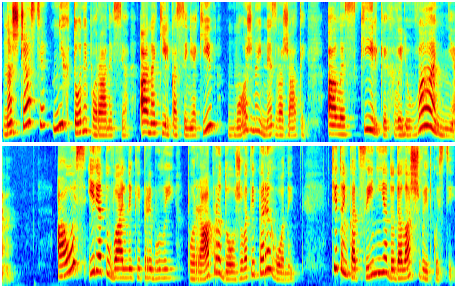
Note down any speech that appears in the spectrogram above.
На щастя, ніхто не поранився, а на кілька синяків можна й не зважати. Але скільки хвилювання! А ось і рятувальники прибули. Пора продовжувати перегони. Тітонька Цинія додала швидкості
